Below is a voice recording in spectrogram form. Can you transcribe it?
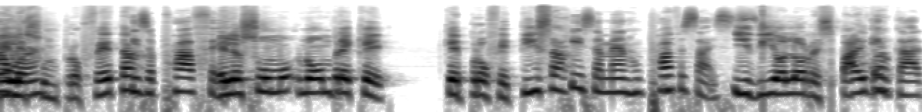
él es power. un profeta, He's a prophet. él es un, un hombre que que profetiza He's a man who prophesies. y Dios lo respalda, And God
